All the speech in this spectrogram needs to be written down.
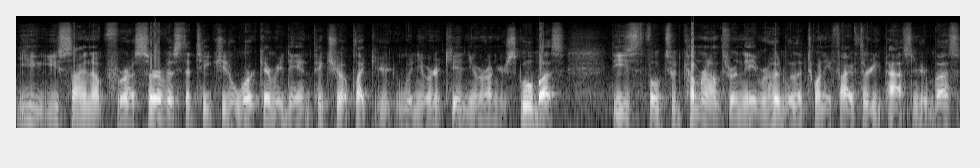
you, you sign up for a service that takes you to work every day and picks you up like when you were a kid and you were on your school bus. These folks would come around through a neighborhood with a 25, 30 passenger bus,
